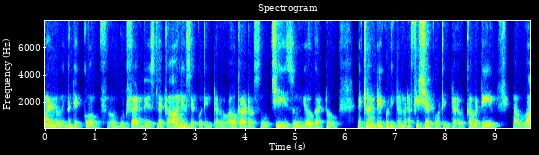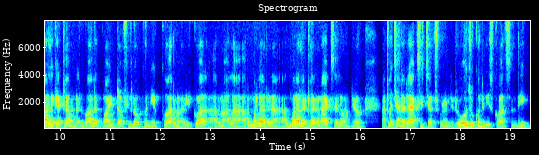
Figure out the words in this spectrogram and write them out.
వాళ్ళు ఏంటంటే ఎక్కువ good fat based like olives ఎక్కువ తింటారు. అవకాడోస్ చీజ్ యోగట్ ఇట్లాంటివి ఎక్కువ తింటారు అనమాట ఫిష్ ఎక్కువ తింటారు. కాబట్టి వాళ్ళకి ఎట్లా ఉండాలి? వాళ్ళ పాయింట్ ఆఫ్ వ్యూలో కొన్ని ఎక్కువ అర ఎక్కువ అర అలా అరమల అల్మరాలు ఎట్లాగా ర్యాక్స్ ఎలా ఉంటాయో అట్లా చాలా ర్యాక్స్ ఇచ్చారు చూడండి. రోజు కొన్ని తీసుకోవాల్సింది.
